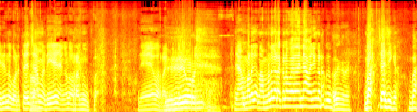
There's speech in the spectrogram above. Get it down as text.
ഇരുന്ന് കൊടുത്തേച്ചാ മതിയേ ഞങ്ങൾ ഉറങ്ങും ഇപ്പൊ. ഉറങ്ങി. നമ്മൾ നമ്മൾ കിടക്കണ പോലെ തന്നെ അവനും കിടക്കും ഇപ്പൊ. അതെങ്ങനെ? ബാ ചാച്ചിക്കോ ബാ.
